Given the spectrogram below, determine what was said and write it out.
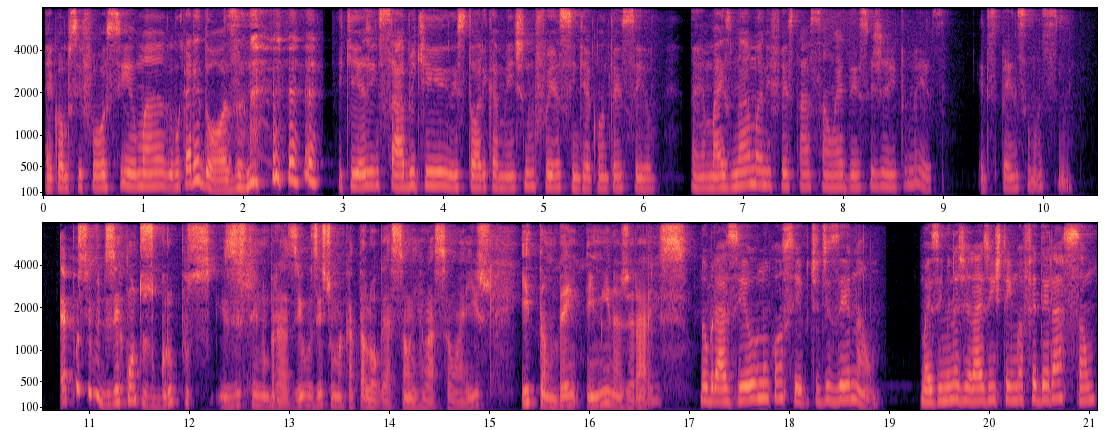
É como se fosse uma, uma caridosa, né? e que a gente sabe que historicamente não foi assim que aconteceu. É, mas na manifestação é desse jeito mesmo. Eles pensam assim. É possível dizer quantos grupos existem no Brasil? Existe uma catalogação em relação a isso? E também em Minas Gerais? No Brasil não consigo te dizer não. Mas em Minas Gerais a gente tem uma federação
